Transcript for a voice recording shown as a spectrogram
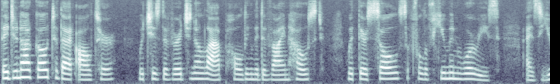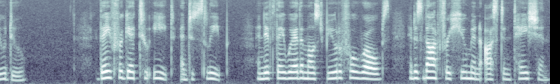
They do not go to that altar which is the virginal lap holding the divine host, with their souls full of human worries, as you do. They forget to eat and to sleep, and if they wear the most beautiful robes, it is not for human ostentation,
